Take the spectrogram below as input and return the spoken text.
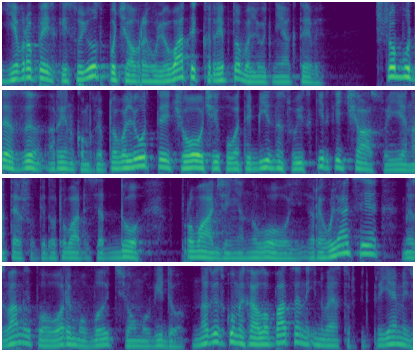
Європейський Союз почав регулювати криптовалютні активи. Що буде з ринком криптовалюти, чого очікувати бізнесу і скільки часу є на те, щоб підготуватися до впровадження нової регуляції, ми з вами поговоримо в цьому відео. На зв'язку Михайло Пацин, інвестор, підприємець,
